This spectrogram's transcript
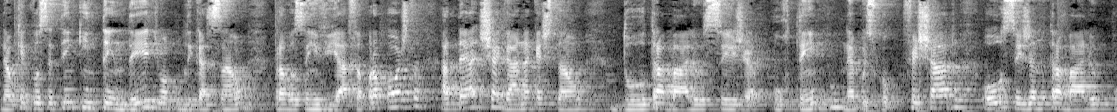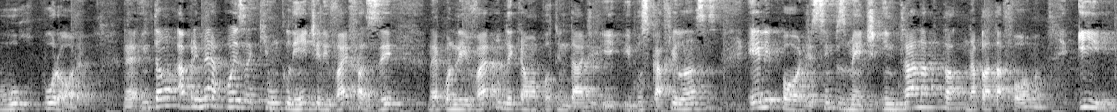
né, o que é que você tem que entender de uma publicação para você enviar sua proposta, até chegar na questão do trabalho, seja por tempo, né, por escopo fechado, ou seja no trabalho por, por hora. Né? Então, a primeira coisa que um cliente ele vai fazer né, quando ele vai publicar uma oportunidade e, e buscar freelancers, ele pode simplesmente entrar na, na plataforma e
